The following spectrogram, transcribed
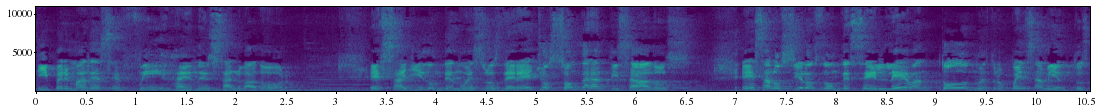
y permanece fija en el Salvador. Es allí donde nuestros derechos son garantizados. Es a los cielos donde se elevan todos nuestros pensamientos,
